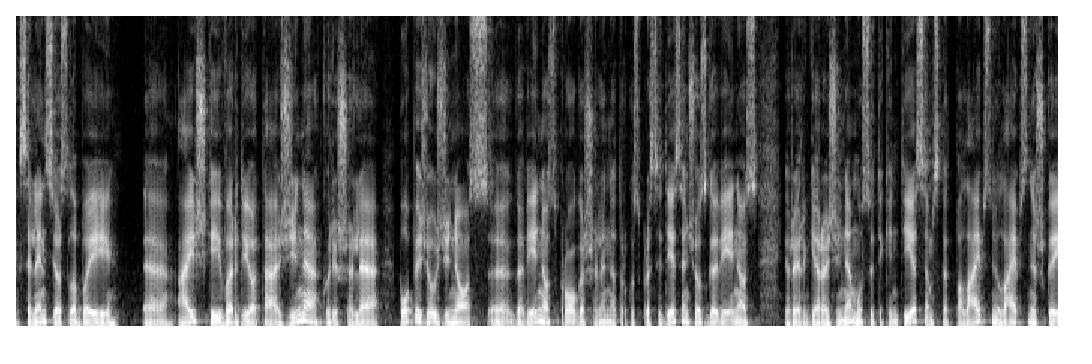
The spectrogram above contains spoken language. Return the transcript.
ekscelencijos labai aiškiai įvardijo tą žinę, kuri šalia popiežiaus žinios e, gavėnios proga, šalia netrukus prasidėsiančios gavėnios yra ir gera žinia mūsų tikintiesiems, kad palaipsniui, laipsniškai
